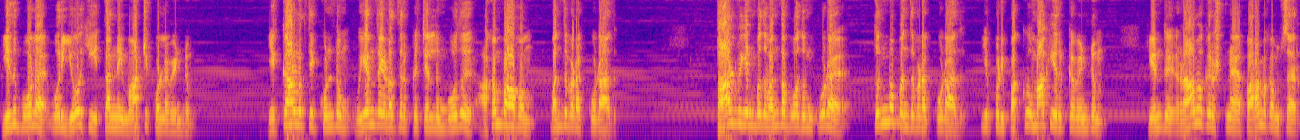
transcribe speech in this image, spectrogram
இதுபோல ஒரு யோகி தன்னை மாற்றிக்கொள்ள வேண்டும். எக்காரணத்தை கொண்டும் உயர்ந்த இடத்திற்கு செல்லும் போது அகம்பாவம் வந்துவிடக்கூடாது. தாழ்வு என்பது வந்தபோதும் கூட துன்பம் வந்துவிடக்கூடாது. இப்படி பக்குவமாக இருக்க வேண்டும். என்று ராமகிருஷ்ண பரமஹம்சர்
